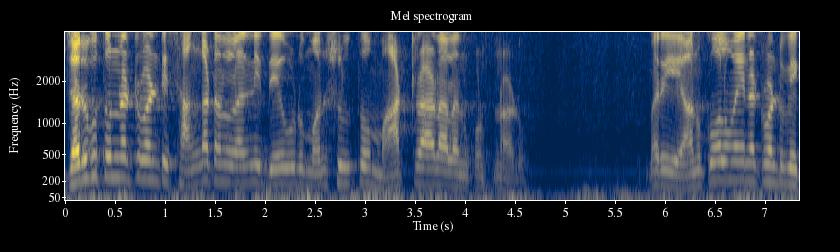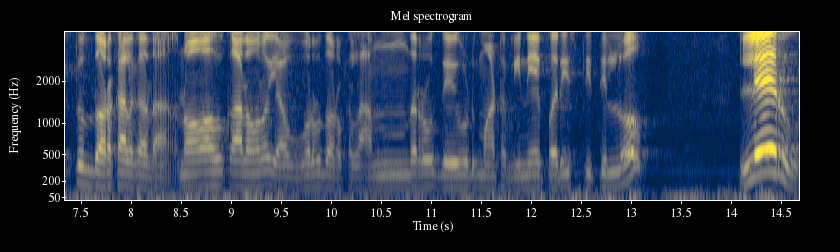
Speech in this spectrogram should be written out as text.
జరుగుతున్నటువంటి సంఘటనలన్నీ దేవుడు మనుషులతో మాట్లాడాలనుకుంటున్నాడు. మరి అనుకూలమైనటువంటి వ్యక్తులు దొరకాలి కదా. నోవాహు కాలంలో ఎవరు దొరకలే. అందరూ దేవుడి మాట వినే పరిస్థితుల్లో లేరు.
